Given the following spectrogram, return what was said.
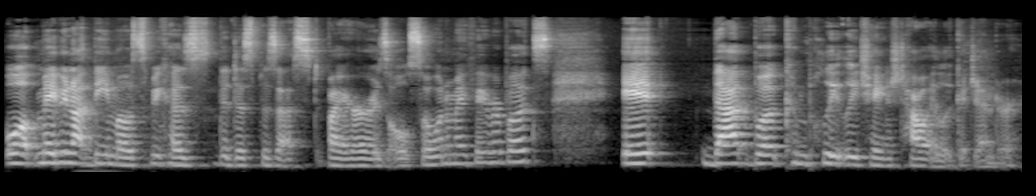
Well, maybe not the most because The Dispossessed by her is also one of my favorite books. It that book completely changed how I look at gender.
